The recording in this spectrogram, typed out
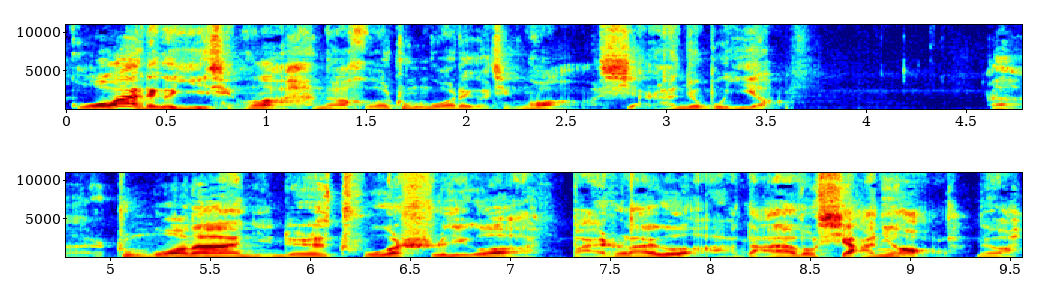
国外这个疫情啊，那和中国这个情况显然就不一样。呃，中国呢，你这出个十几个、百十来个啊，大家都吓尿了，对吧？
